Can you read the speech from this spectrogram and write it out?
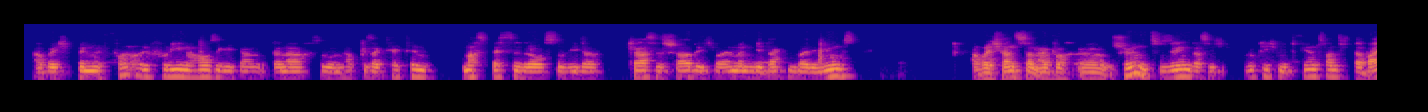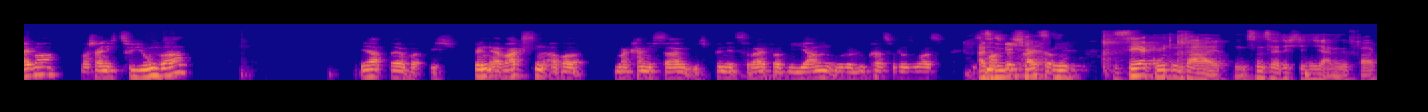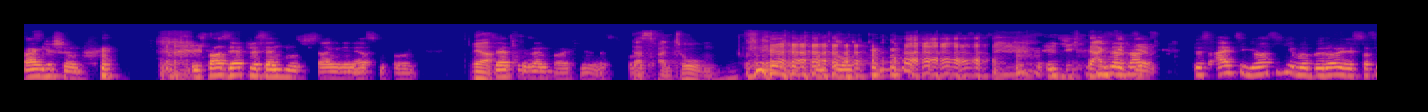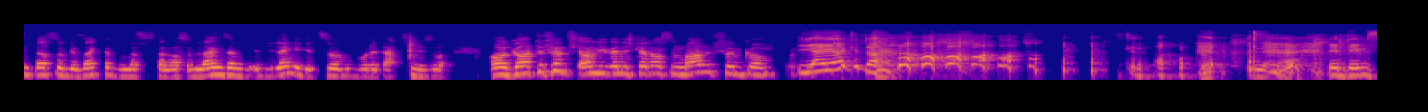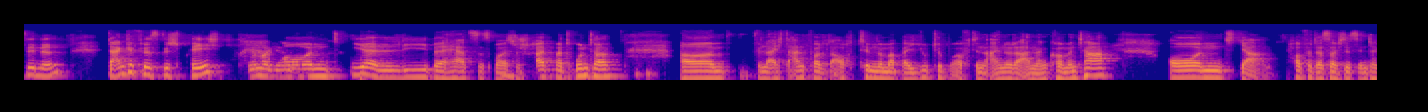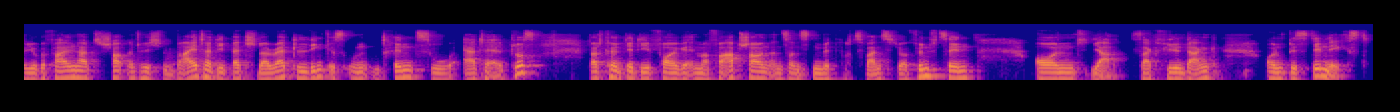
Aber ich bin mit voller Euphorie nach Hause gegangen danach so und habe gesagt, hey Tim, mach's Beste draus so wieder. Klar, es ist schade, ich war immer in Gedanken bei den Jungs. Aber ich fand es dann einfach äh, schön zu sehen, dass ich wirklich mit 24 dabei war, wahrscheinlich zu jung war. Ja, äh, ich bin erwachsen, aber man kann nicht sagen, ich bin jetzt reifer wie Jan oder Lukas oder sowas. Das Also mich du sehr gut unterhalten, sonst hätte ich dich nicht angefragt. Dankeschön. Ich war sehr präsent, muss ich sagen, in den ersten Folgen. Ja, Sehr präsent war ich Folgen. das Phantom. Ich danke dir. Das Einzige, was ich immer bereue, ist, dass ich das so gesagt habe und dass es dann auch so langsam in die Länge gezogen wurde, dachte ich mir so, oh Gott, das hört sich an, wie wenn ich gerade aus einem Marvel-Film komme. Ja, ja, genau. genau. In dem Sinne, danke fürs Gespräch. Immer gerne. Und ihr liebe Herzensmäuse, schreibt mal drunter. Ähm, vielleicht antwortet auch Tim nochmal bei YouTube auf den einen oder anderen Kommentar. Und ja, hoffe, dass euch das Interview gefallen hat. Schaut natürlich weiter die Bachelorette. Link ist unten drin zu RTL Plus. Dort könnt ihr die Folge immer vorab schauen. Ansonsten Mittwoch 20.15 Uhr. Und ja, sag vielen Dank und bis demnächst.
